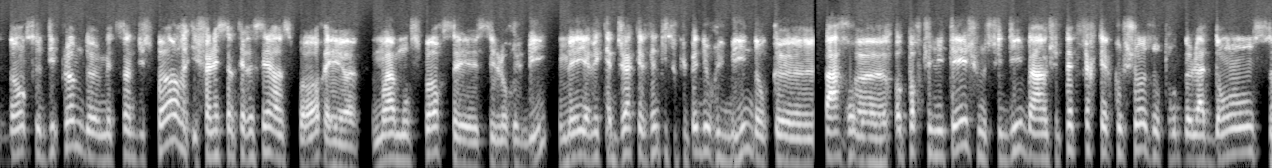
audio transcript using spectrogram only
Dans ce diplôme de médecin du sport, il fallait s'intéresser à un sport. Et euh, moi, mon sport, c'est le rugby. Mais il y avait déjà quelqu'un qui s'occupait du rugby. Donc, euh, par euh, opportunité, je me suis dit, ben, je vais peut-être faire quelque chose autour de la danse,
